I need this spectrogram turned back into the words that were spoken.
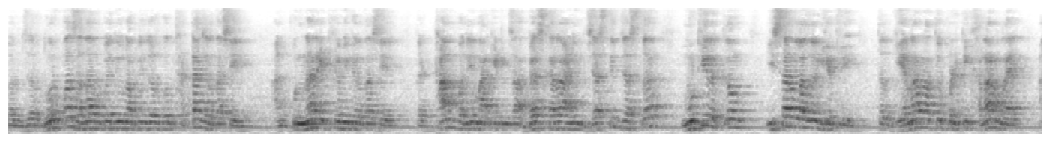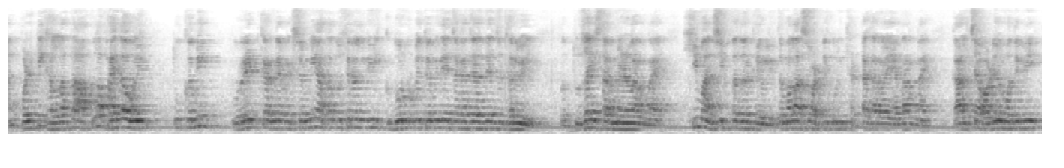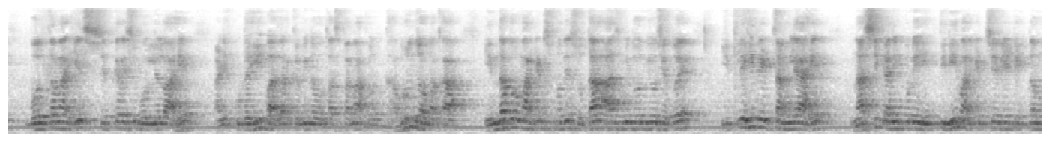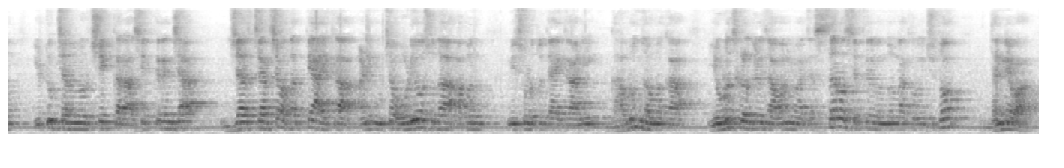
पण जर दोन पाच हजार रुपये देऊन आपली जर कोण थट्टा करत असेल आणि पुन्हा रेट कमी करत असेल तर ठामपणे मार्केटिंगचा अभ्यास करा आणि जास्तीत जास्त मोठी रक्कम इसारला जर घेतली तर घेणारा तो पलटी खाणार नाही आणि पलटी खाल्ला तर आपला फायदा होईल. तू कमी रेट करण्यापेक्षा मी आता दुसऱ्याला देईल दोन रुपये कमी द्यायचा का जास्त द्यायचं ठरवेल. पण तुझा इसार मिळणार नाही. ही मानसिकता जर ठेवली तर मला असं वाटतं कोणी थट्टा करायला येणार नाही. कालच्या ऑडिओमध्ये मी बोलताना हेच शेतकऱ्याशी बोललेलो आहे आणि कुठेही बाजार कमी न होत असताना आपण घाबरून जाऊ नका. इंदापूर मार्केट्समध्ये सुद्धा आज मी दोन दिवस येतोय. इथलेही रेट चांगले आहेत. नाशिक आणि पुणे ही तिन्ही मार्केटचे रेट एकदम युट्यूब चॅनलवर चेक करा. शेतकऱ्यांच्या ज्या चर्चा होतात त्या ऐका आणि तुमच्या ऑडिओ सुद्धा आपण मी सोडतो ते ऐका आणि घाबरून जाऊ नका. एवढंच कळकळीचं आव्हान मी माझ्या सर्व शेतकरी बंधूंना करू इच्छितो. धन्यवाद.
